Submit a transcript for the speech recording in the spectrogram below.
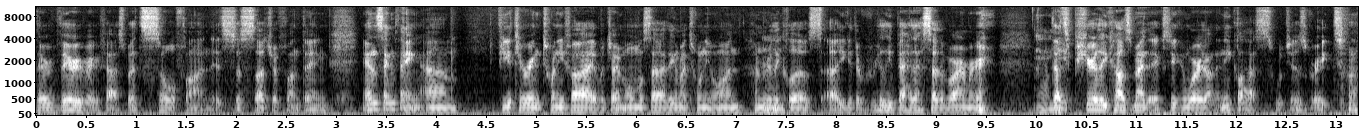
they're very very fast but it's so fun it's just such a fun thing and same thing um if you get to rank 25 which i'm almost at i think i'm at 21 i'm really Mm. close uh, you get a really badass set of armor Oh, that's neat. purely cosmetic so you can wear it on any class which is great um,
